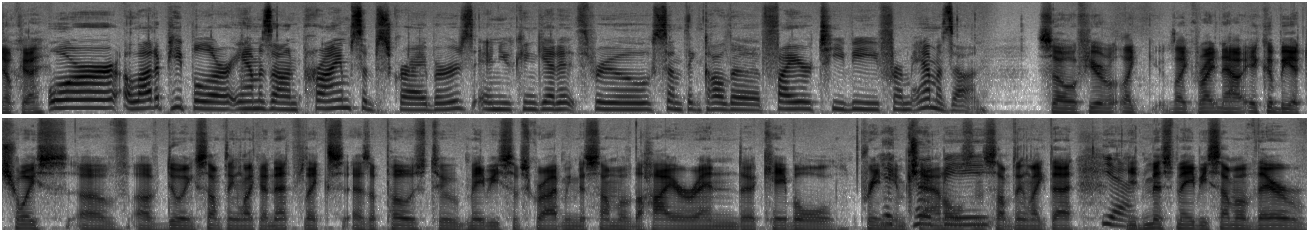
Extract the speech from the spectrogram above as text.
Okay. Or a lot of people are Amazon Prime subscribers, and you can get it through something called a Fire TV from Amazon. So if you're like like right now, it could be a choice of of doing something like a Netflix as opposed to maybe subscribing to some of the higher end uh, cable premium channels be. and something like that. Yeah. You'd miss maybe some of their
